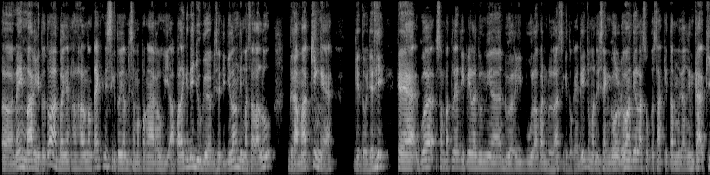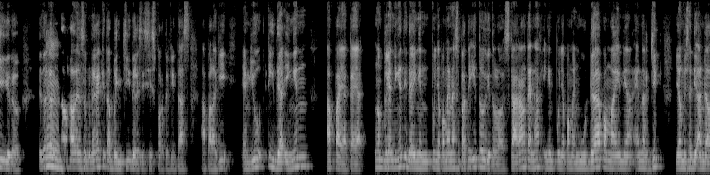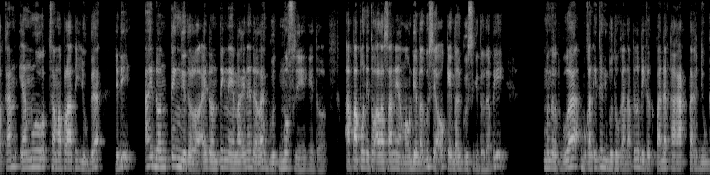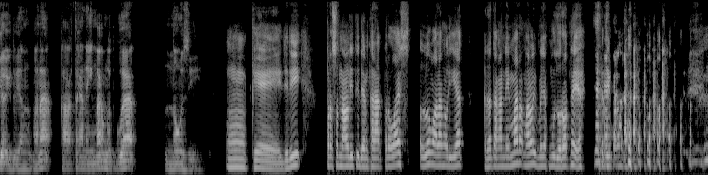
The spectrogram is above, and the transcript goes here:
uh, Neymar gitu tuh banyak hal-hal non teknis gitu yang bisa mempengaruhi. Apalagi dia juga bisa dibilang di masa lalu drama king ya gitu. Jadi kayak gue sempat lihat di Piala Dunia 2018 gitu kayak dia cuma disenggol doang dia langsung kesakitan megangin kaki gitu. Itu kan hal hal-hal yang sebenarnya kita benci dari sisi sportivitas. Apalagi MU tidak ingin apa ya kayak nge-brandingnya tidak ingin punya pemain yang seperti itu gitu loh. Sekarang Ten Hag ingin punya pemain muda, pemain yang energik, yang bisa diandalkan, yang nurut sama pelatih juga. Jadi I don't think gitu loh. I don't think Neymar ini adalah good move sih gitu apa pun itu alasannya mau dia bagus ya oke bagus gitu tapi menurut gua bukan itu yang dibutuhkan tapi lebih kepada karakter juga gitu yang mana karakternya Neymar menurut gua nosy oke jadi personality dan karakter wise lu malah ngelihat kedatangan Neymar malah lebih banyak mudorotnya ya ketimbang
